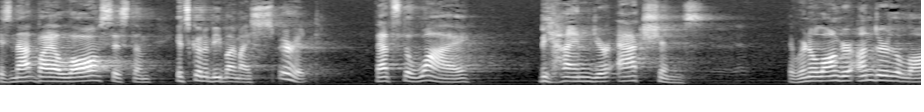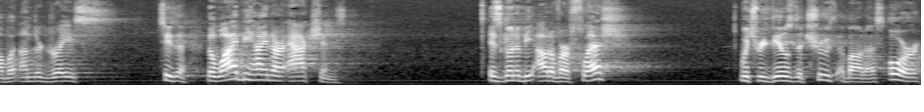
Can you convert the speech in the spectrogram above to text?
is not by a law system, it's going to be by my spirit. That's the why behind your actions. That we're no longer under the law, but under grace. See, the, the why behind our actions is going to be out of our flesh, which reveals the truth about us, or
